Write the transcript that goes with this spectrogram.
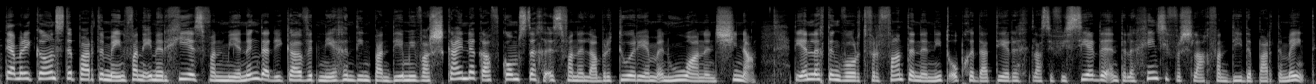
Die Amerikaanse Departement van Energie is van mening dat die COVID-19 pandemie waarskynlik afkomstig is van 'n laboratorium in Wuhan in China. Die inligting word vervand in 'n nuut opgedateerde geklassifiseerde intelligensieverslag van die departement.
